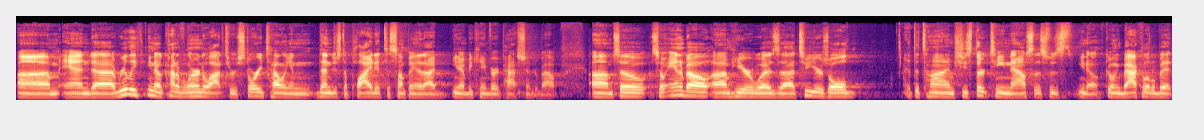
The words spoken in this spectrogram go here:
um, and uh, really, you know, kind of learned a lot through storytelling, and then just applied it to something that I, you know, became very passionate about. Um, so, so Annabelle um, here was uh, two years old at the time. She's 13 now, so this was, you know, going back a little bit.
